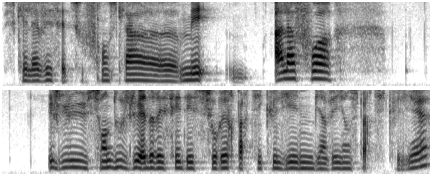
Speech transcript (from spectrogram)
puisqu'elle avait cette souffrance-là. Euh, mais à la fois, sans doute, je lui adressais des sourires particuliers, une bienveillance particulière,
